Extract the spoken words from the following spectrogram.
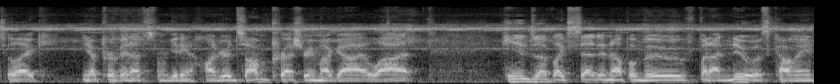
to like you know prevent us from getting 100. So I'm pressuring my guy a lot. He ends up like setting up a move, but I knew it was coming,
